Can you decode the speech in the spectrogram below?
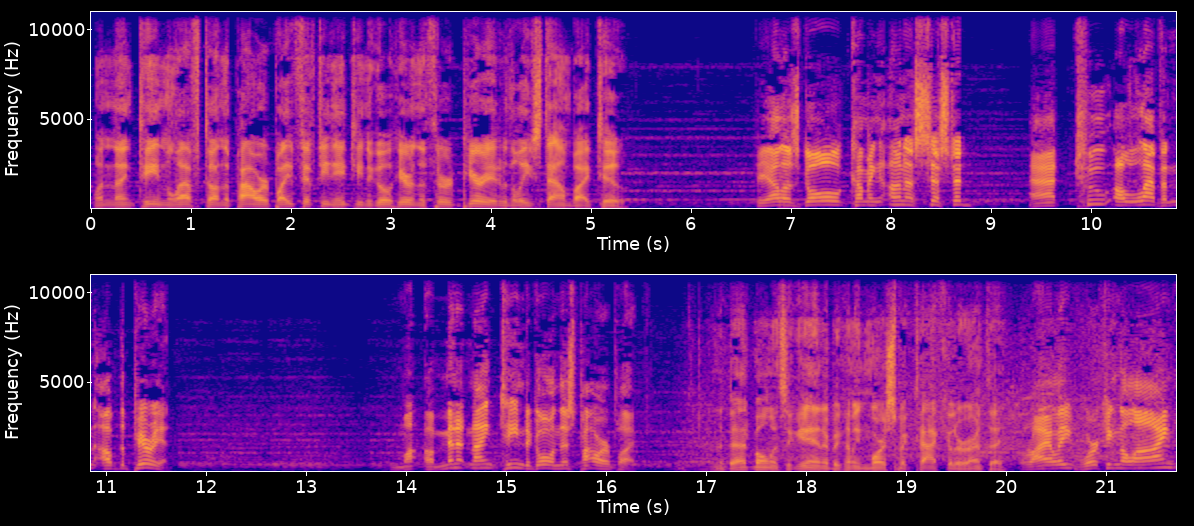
119 left on the power play, 15 18 to go here in the third period with the Leafs down by two. Fiala's goal coming unassisted at 2.11 of the period a minute 19 to go in this power play. And the bad moments again are becoming more spectacular, aren't they? Rielly working the line,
